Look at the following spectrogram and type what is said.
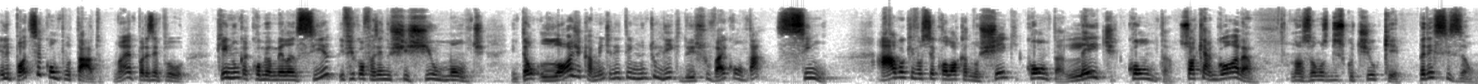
ele pode ser computado, não é? Por exemplo, quem nunca comeu melancia e ficou fazendo xixi um monte? Então, logicamente, ele tem muito líquido, isso vai contar sim. A água que você coloca no shake conta, leite conta. Só que agora nós vamos discutir o que? Precisão.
